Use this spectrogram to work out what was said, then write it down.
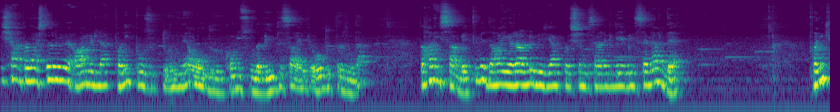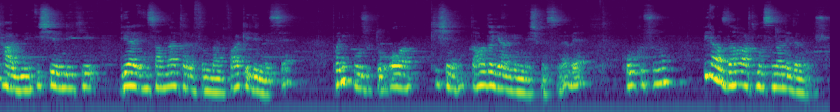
İş arkadaşları ve amirler panik bozukluğun ne olduğu konusunda bilgi sahibi olduklarında daha isabetli ve daha yararlı bir yaklaşım sergileyebilseler de panik halinin iş yerindeki diğer insanlar tarafından fark edilmesi panik bozukluğu olan kişinin daha da gerginleşmesine ve korkusunun biraz daha artmasına neden olur.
